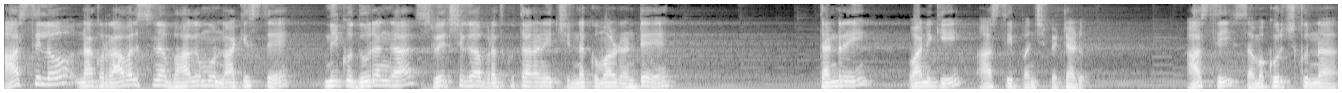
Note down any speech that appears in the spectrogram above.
ఆస్తిలో నాకు రావలసిన భాగము నాకిస్తే నీకు దూరంగా స్వేచ్ఛగా బ్రతుకుతానని చిన్న కుమారుడు అంటే తండ్రి వానికి ఆస్తి పంచిపెట్టాడు. ఆస్తి సమకూర్చుకున్న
